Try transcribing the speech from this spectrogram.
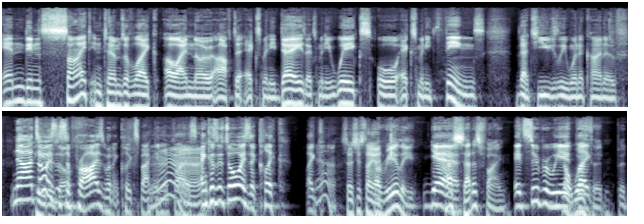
end in sight in terms of like, oh, I know after X many days, X many weeks, or X many things? That's usually when it kind of No, it's always a off. surprise when it clicks back into place, and because it's always a click. Like, Yeah, so it's just like Oh, a, really? Yeah. That's satisfying. it's super weird. Not worth like, it, but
